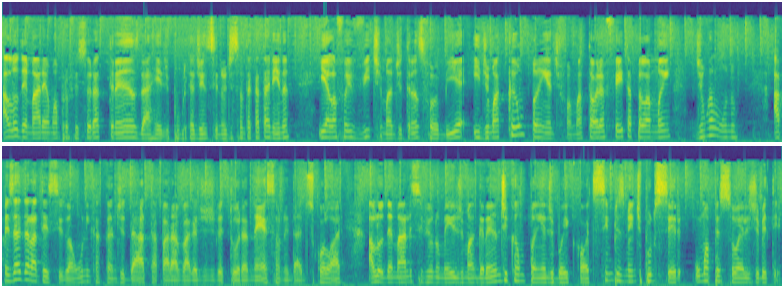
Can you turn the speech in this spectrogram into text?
A Lodemar é uma professora trans da rede pública de ensino de Santa Catarina e ela foi vítima de transfobia e de uma campanha difamatória feita pela mãe de um aluno. Apesar dela ter sido a única candidata para a vaga de diretora nessa unidade escolar, a Lodemar se viu no meio de uma grande campanha de boicote simplesmente por ser uma pessoa LGBT.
